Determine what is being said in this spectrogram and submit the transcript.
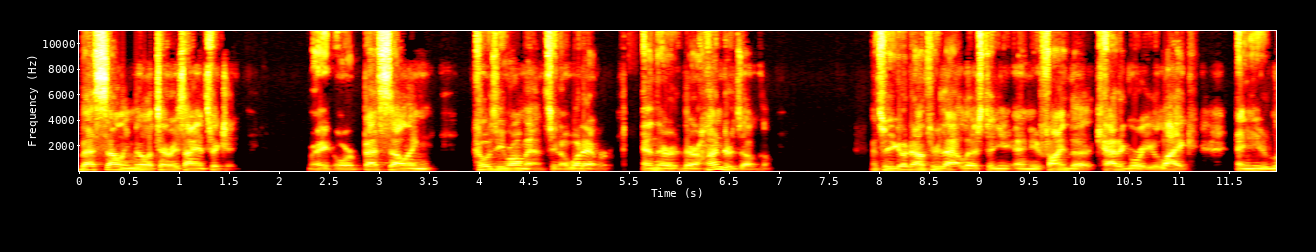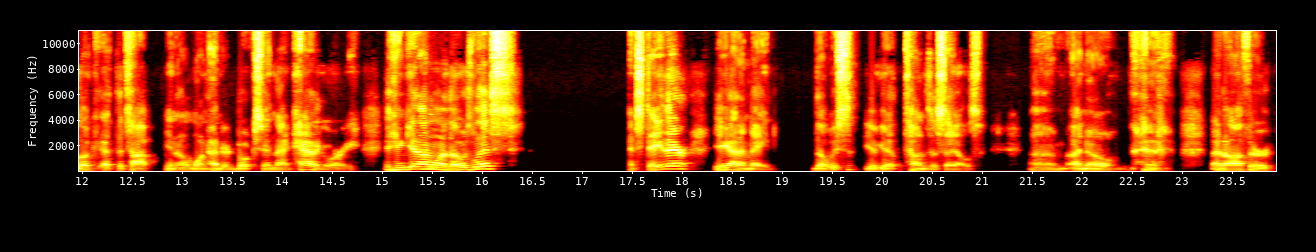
best-selling military science fiction, right? Or best-selling cozy romance, you know, whatever. And there there are hundreds of them. And so you go down through that list and you and you find the category you like and you look at the top, you know, 100 books in that category. If you can get on one of those lists and stay there, you got it made. There'll be you'll get tons of sales. Um, I know an author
